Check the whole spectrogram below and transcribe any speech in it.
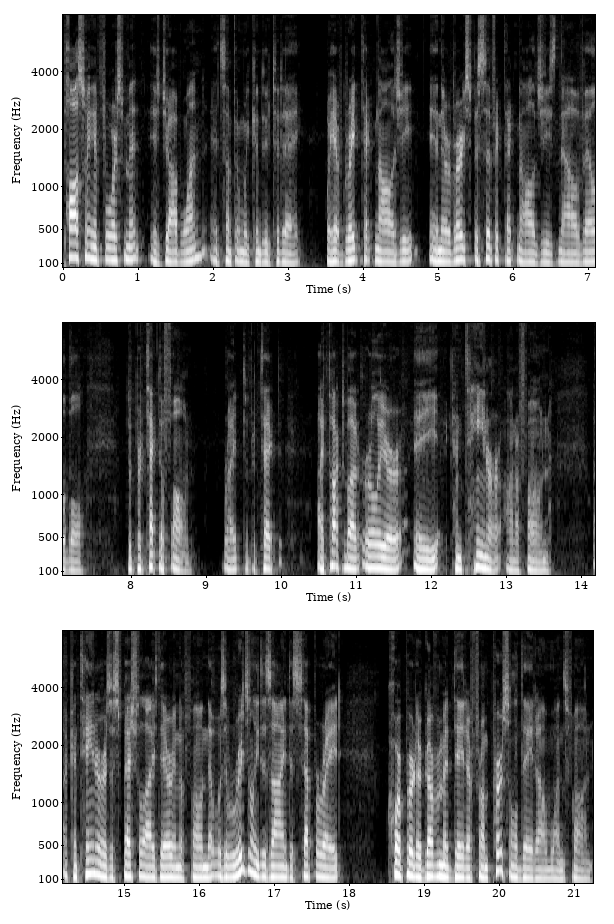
Policy enforcement is job one. It's something we can do today. We have great technology, and there are very specific technologies now available to protect a phone, right? To protect. I talked about earlier a container on a phone. A container is a specialized area in the phone that was originally designed to separate corporate or government data from personal data on one's phone.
